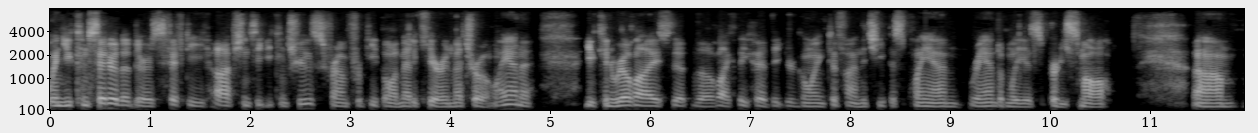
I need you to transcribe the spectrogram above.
When you consider that there's 50 options that you can choose from for people on Medicare in Metro Atlanta, you can realize that the likelihood that you're going to find the cheapest plan randomly is pretty small. Um,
